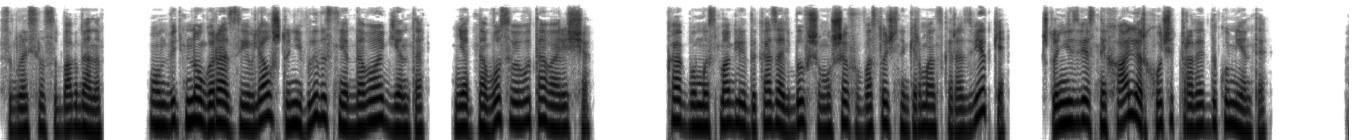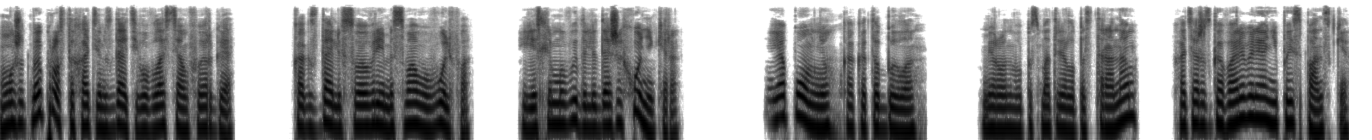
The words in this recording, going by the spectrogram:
согласился Богданов. Он ведь много раз заявлял, что не выдаст ни одного агента, ни одного своего товарища. Как бы мы смогли доказать бывшему шефу восточно-германской разведки, что неизвестный Халлер хочет продать документы? Может, мы просто хотим сдать его властям ФРГ, как сдали в свое время самого Вольфа, если мы выдали даже Хоникера. Я помню, как это было. Миронова посмотрела по сторонам, хотя разговаривали они по-испански.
